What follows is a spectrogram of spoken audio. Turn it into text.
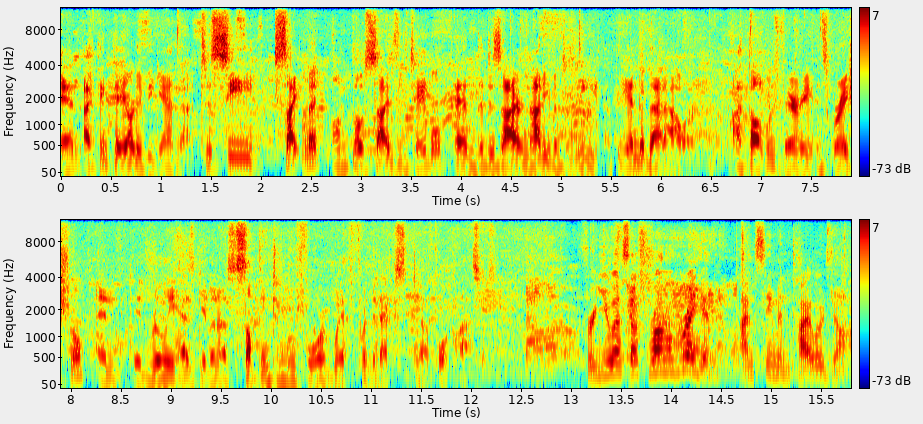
And I think they already began that. To see excitement on both sides of the table and the desire not even to leave at the end of that hour, I thought was very inspirational and it really has given us something to move forward with for the next uh, four classes. For USS Ronald Reagan, I'm Seaman Tyler John.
